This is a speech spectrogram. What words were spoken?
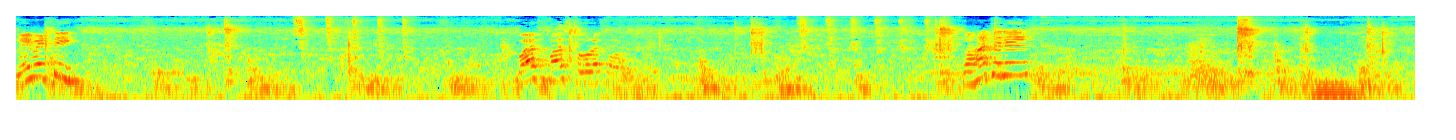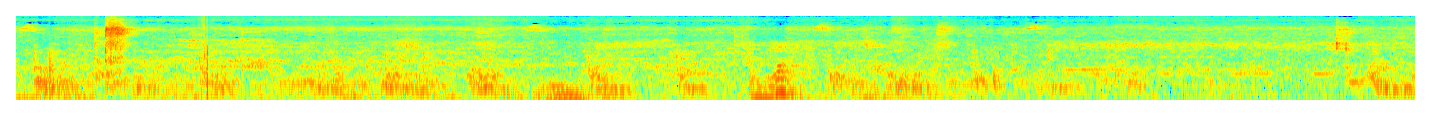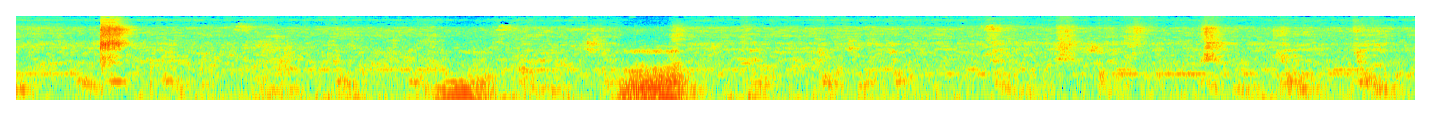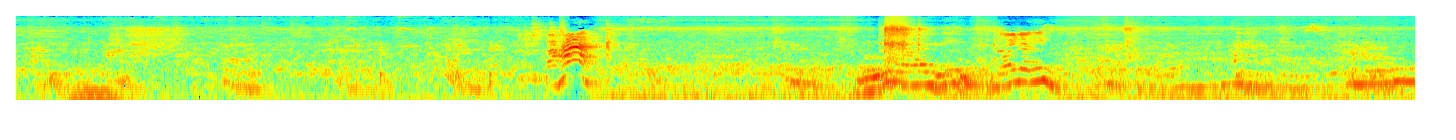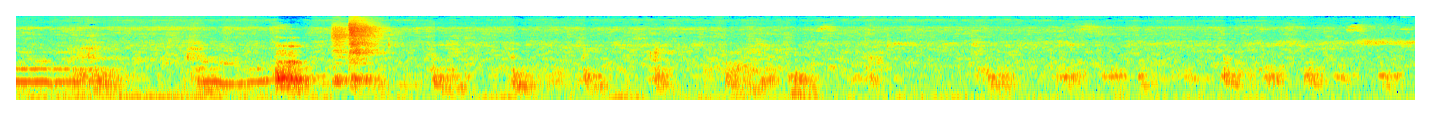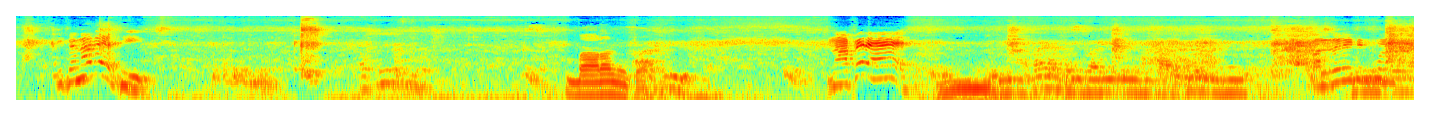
नहीं बैठी बस बस थोड़ा थोड़ा। कहाँ चली? कहाँ नहीं लगी कितना दे थी बारह लीटर नापे रहे। पंद्रह लीटर।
